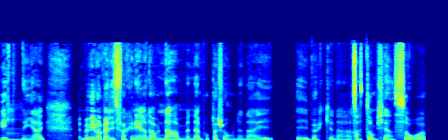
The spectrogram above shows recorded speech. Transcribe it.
riktningar. Men vi var väldigt fascinerade av namnen på personerna i, i böckerna. Att de känns så...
